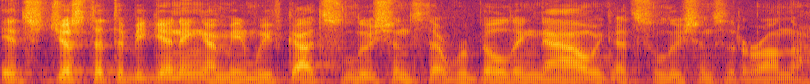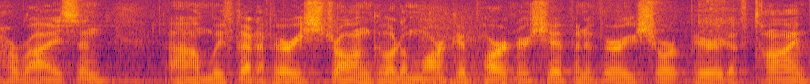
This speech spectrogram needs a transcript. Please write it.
it's just at the beginning. I mean, we've got solutions that we're building now. We've got solutions that are on the horizon. Um, we've got a very strong go-to-market partnership in a very short period of time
